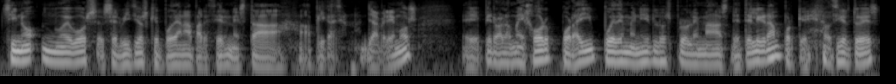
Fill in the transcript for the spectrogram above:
sino nuevos servicios que puedan aparecer en esta aplicación. Ya veremos, eh, pero a lo mejor por ahí pueden venir los problemas de Telegram, porque lo cierto es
